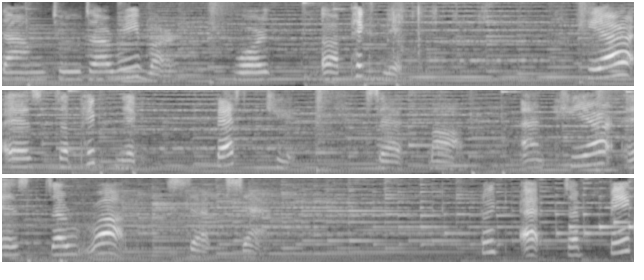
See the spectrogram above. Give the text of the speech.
down to the river for a picnic. Here is the picnic basket, said Mom. And here is the rock, said Sam. Look at the big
